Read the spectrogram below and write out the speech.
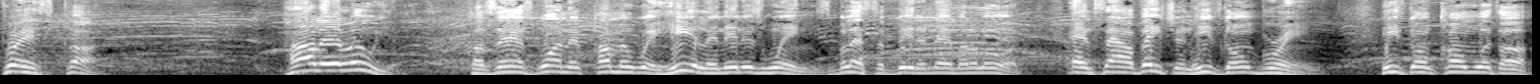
Praise God. Hallelujah. Because there's one that's coming with healing in his wings. Blessed be the name of the Lord and salvation he's going to bring. He's going to come with a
